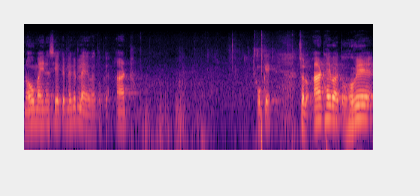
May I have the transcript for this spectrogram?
નવ માઇનસ એક એટલે કેટલા આવ્યા? તો કે આઠ. ઓકે, ચલો, આઠ આવ્યા તો હવે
